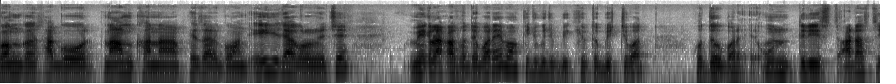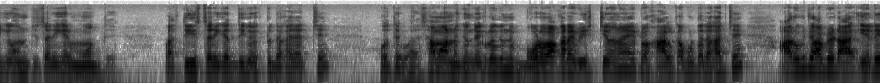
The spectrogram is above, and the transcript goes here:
গঙ্গাসাগর নামখানা, ফেজারগঞ্জ, এই যে জায়গাগুলো রয়েছে, মেঘলা আকাশ হতে পারে এবং কিছু কিছু বিক্ষিপ্ত বৃষ্টিপাত হতেও পারে। উনত্রিশ, আঠাশ থেকে উনত্রিশ তারিখের মধ্যে বা তিরিশ তারিখের দিকেও একটু দেখা যাচ্ছে, হতে পারে। সামান্য, কিন্তু এগুলো কিন্তু বড় আকারের বৃষ্টি হয় না একটু হালকা ফুলকা দেখাচ্ছে। আরও কিছু আপডেট এলে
